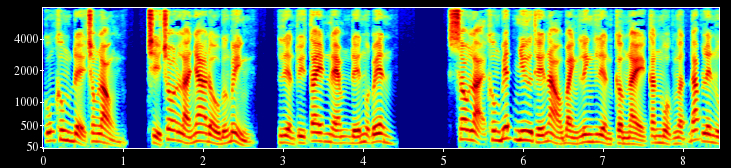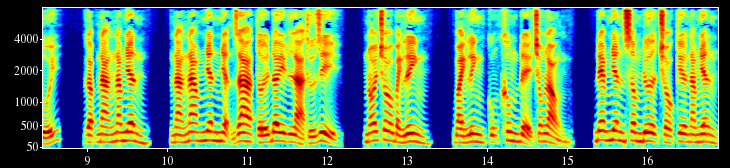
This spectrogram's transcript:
cũng không để trong lòng, chỉ cho là nha đầu bướng bỉnh, liền tùy tay ném đến một bên. Sau lại không biết như thế nào bành linh liền cầm này căn một ngật đắp lên núi, gặp nàng nam nhân, nàng nam nhân nhận ra tới đây là thứ gì, nói cho bành linh, bành linh cũng không để trong lòng, đem nhân sâm đưa cho kia nam nhân.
